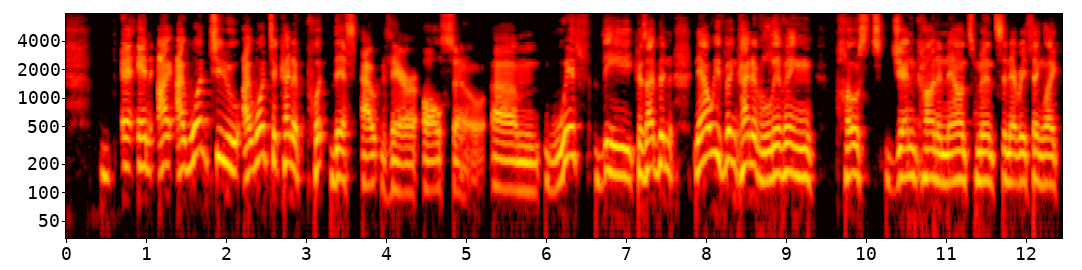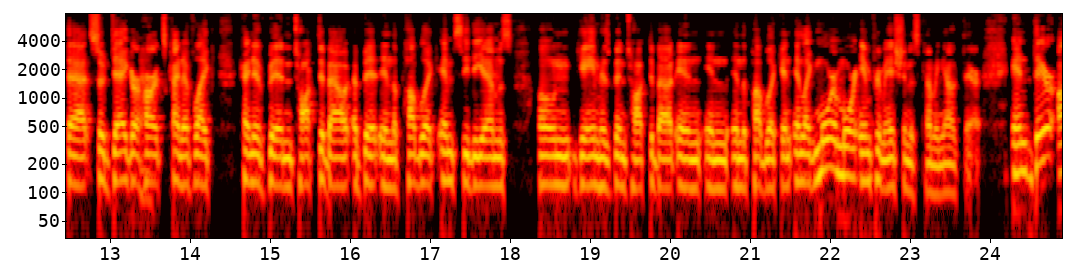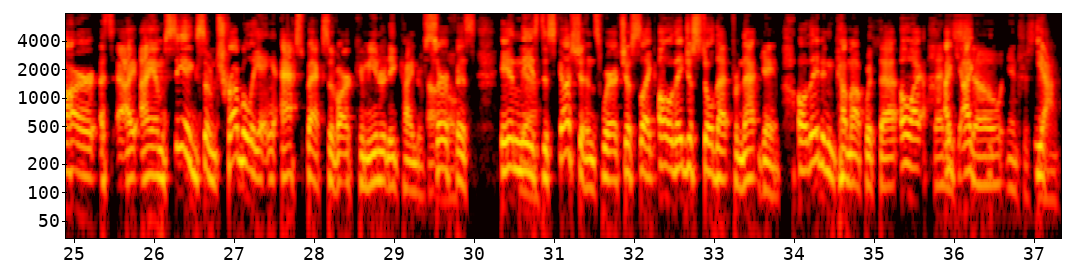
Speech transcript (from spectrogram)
and I, I, want to I want to kind of put this out there also um, with the because I've been now we've been kind of living post Gen Con announcements and everything like that. So Daggerheart's kind of like kind of been talked about a bit in the public. MCDM's own game has been talked about in in in the public, and and like more and more information is coming out there. And there are I, I am seeing some troubling aspects of our community kind of Uh-oh. surface in yeah. these discussions where it's just like, oh, they just stole that from that game. Oh, they didn't come up with that. Oh, I that is I, so I, interesting. Yeah,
